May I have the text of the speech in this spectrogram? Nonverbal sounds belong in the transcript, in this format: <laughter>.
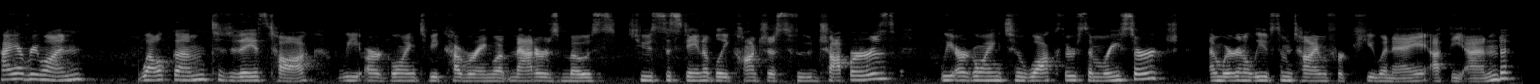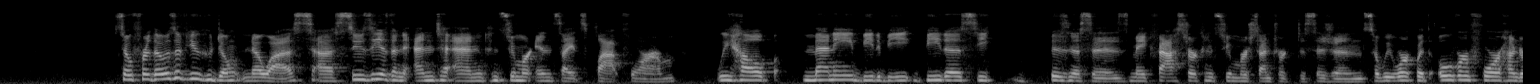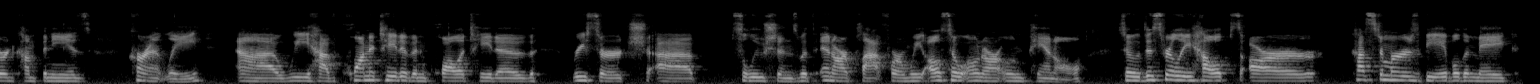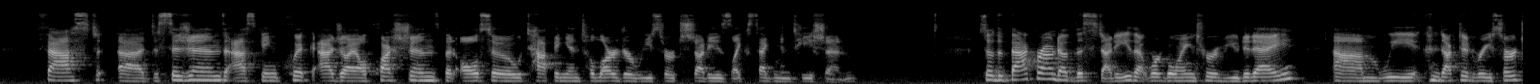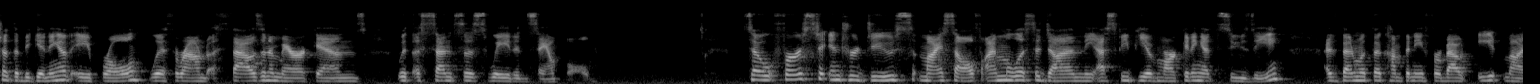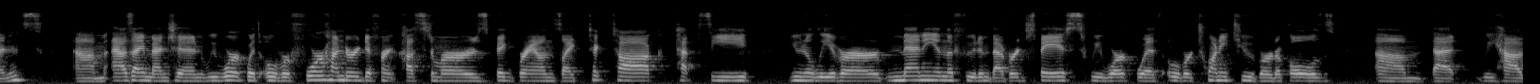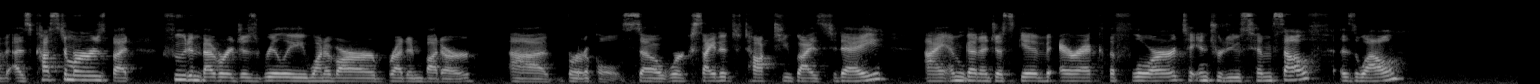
Hi, everyone. Welcome to today's talk. We are going to be covering what matters most to sustainably conscious food shoppers. We are going to walk through some research and we're going to leave some time for Q&A at the end. So for those of you who don't know us, uh, Suzy is an end-to-end -end consumer insights platform. We help many B2B, B2C businesses make faster consumer-centric decisions. So we work with over 400 companies currently. Uh, we have quantitative and qualitative research uh, solutions within our platform. We also own our own panel. So this really helps our customers be able to make fast uh, decisions, asking quick, agile questions, but also tapping into larger research studies like segmentation. So the background of the study that we're going to review today, um, we conducted research at the beginning of April with around 1,000 Americans with a census-weighted sample. So first to introduce myself, I'm Melissa Dunn, the SVP of Marketing at Suzy. I've been with the company for about eight months. Um, as I mentioned, we work with over 400 different customers, big brands like TikTok, Pepsi, Unilever, many in the food and beverage space. We work with over 22 verticals um, that we have as customers, but food and beverage is really one of our bread and butter uh, verticals. So we're excited to talk to you guys today. I am going to just give Eric the floor to introduce himself as well.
